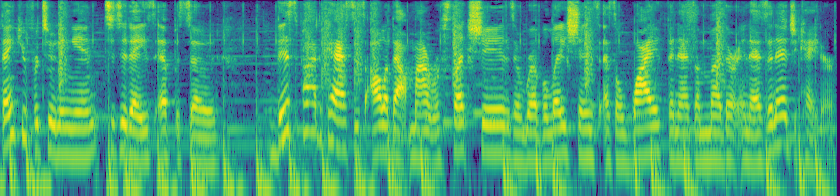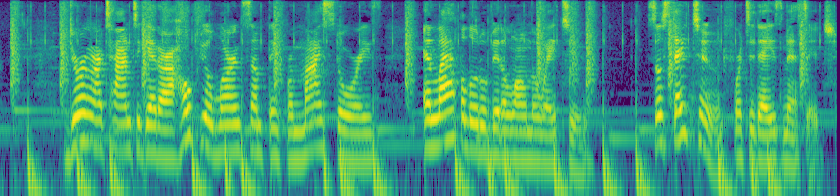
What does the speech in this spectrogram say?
Thank you for tuning in to today's episode. This podcast is all about my reflections and revelations as a wife and as a mother and as an educator. During our time together, I hope you'll learn something from my stories and laugh a little bit along the way too. So stay tuned for today's message.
